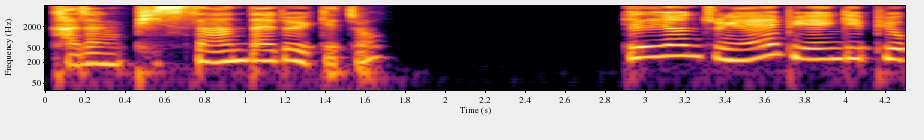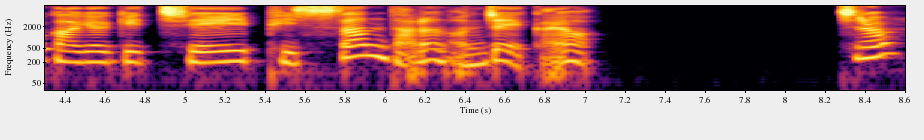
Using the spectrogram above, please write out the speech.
가장 비싼 달도 있겠죠? 1년 중에 비행기표 가격이 제일 비싼 달은 언제일까요? 7월?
